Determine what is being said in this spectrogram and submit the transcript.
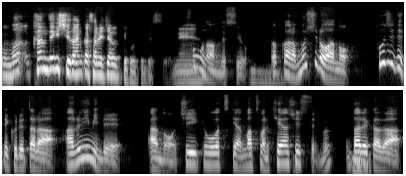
もうま、完全に手段化されちゃうってことですよね。そうなんですよ。うんだからむしろあの閉じててくれたら、ある意味であの地域包括ケア、まあ、つまりケアシステム、誰かが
